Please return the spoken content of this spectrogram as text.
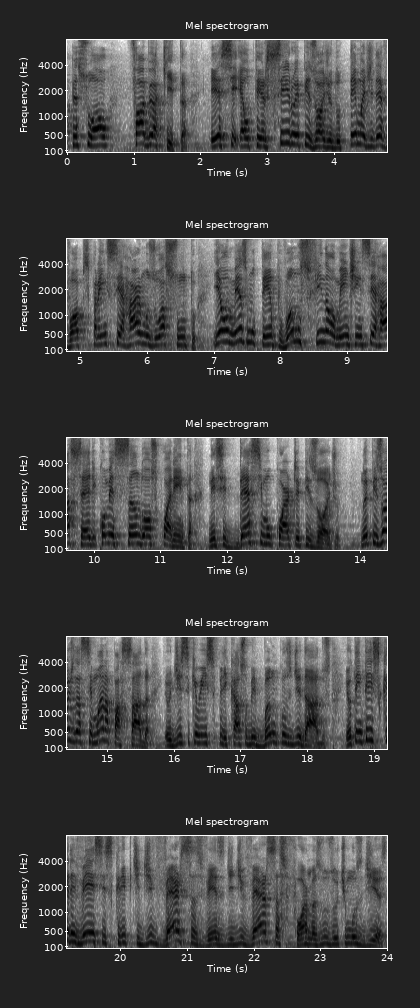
pessoal, Fábio Akita. Esse é o terceiro episódio do tema de DevOps para encerrarmos o assunto e ao mesmo tempo vamos finalmente encerrar a série começando aos 40, nesse 14 episódio. No episódio da semana passada, eu disse que eu ia explicar sobre bancos de dados. Eu tentei escrever esse script diversas vezes, de diversas formas nos últimos dias,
